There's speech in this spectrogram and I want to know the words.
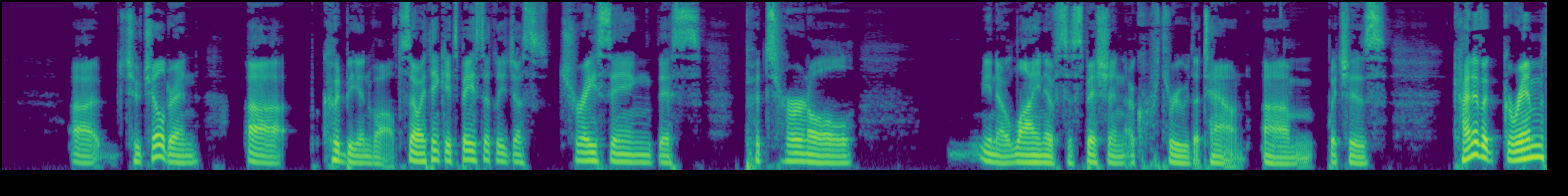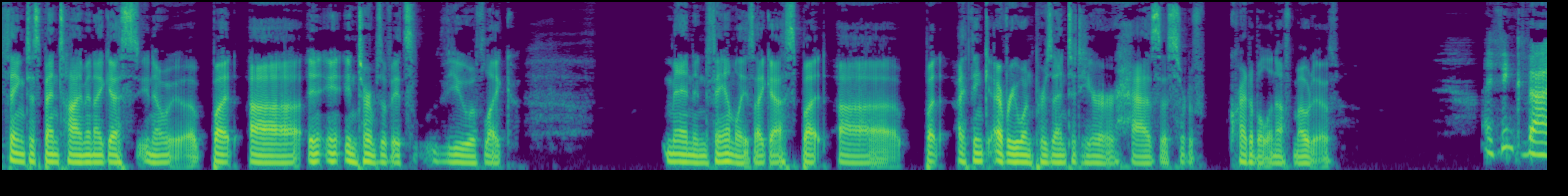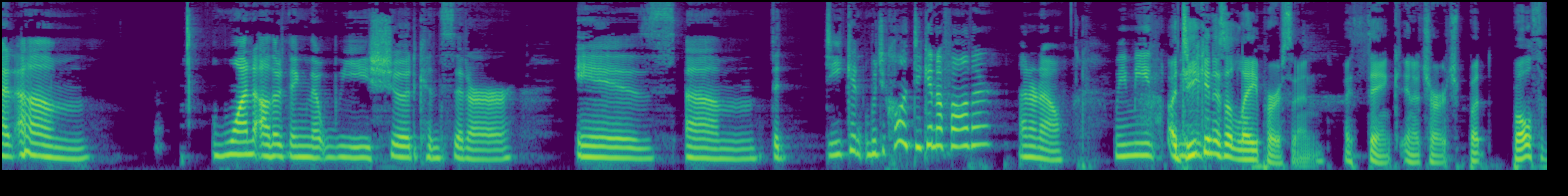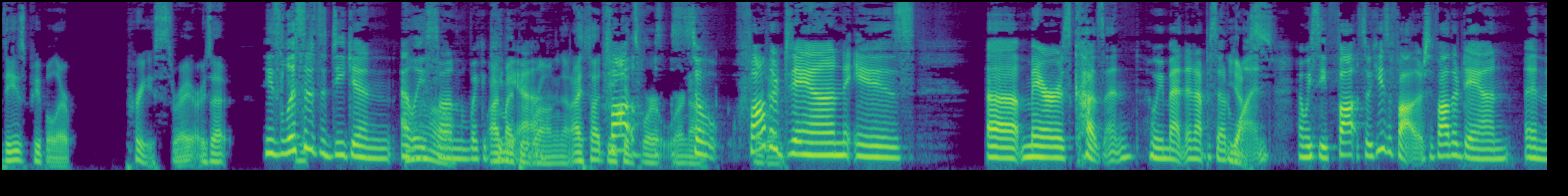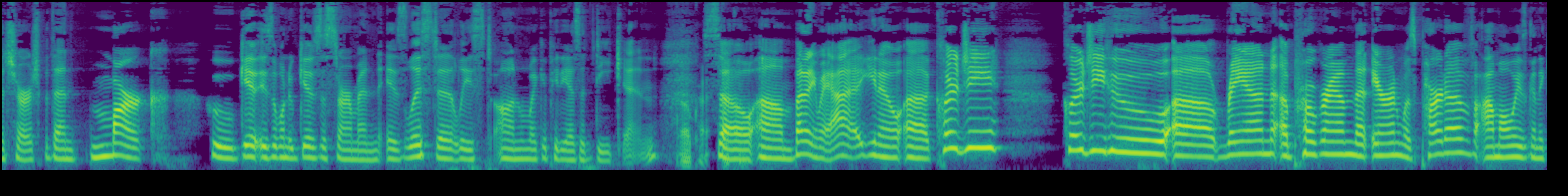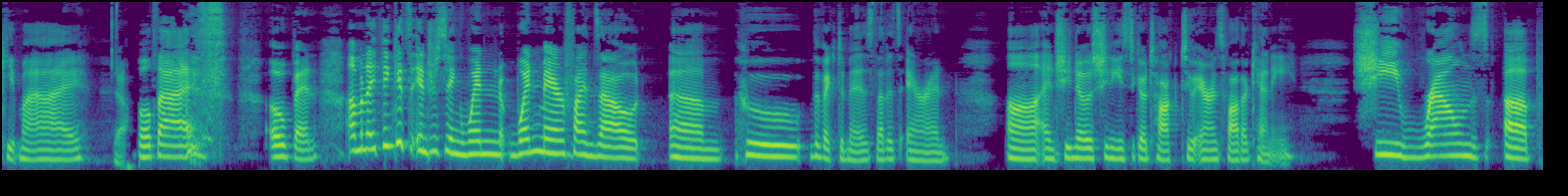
uh, two children, uh, could be involved. So I think it's basically just tracing this paternal, you know, line of suspicion through the town, um, which is kind of a grim thing to spend time in, I guess, you know, uh, but uh, in, in terms of its view of like men and families, I guess. But uh, but I think everyone presented here has a sort of credible enough motive. I think that um one other thing that we should consider is um the deacon would you call a deacon a father? I don't know. We meet A we deacon meet- is a layperson, I think, in a church, but both of these people are priests, right? Or is that He's listed as a deacon at least Oh, on Wikipedia. I might be wrong that. I thought Fa- deacons were, were not. So Father. Dan is uh Mare's cousin who we met in episode Yes. one. And we see fa- so he's a father. So Father Dan in the church, but then Mark, who gi- is the one who gives the sermon, is listed at least on Wikipedia as a deacon. okay. So, um, but anyway, I, you know, uh, clergy, clergy who, uh, ran a program that Aaron was part of, I'm always going to keep my eye, Yeah. both eyes open. Um, and I think it's interesting when, when Mare finds out, um, who the victim is, that it's Aaron, uh, and she knows she needs to go talk to Aaron's father, Kenny. She rounds up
